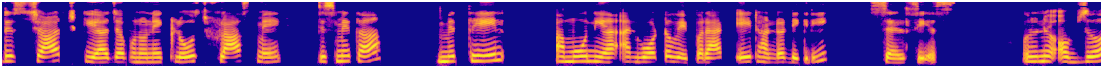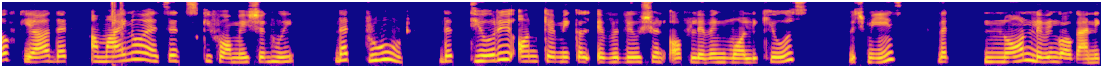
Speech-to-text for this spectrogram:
डिस्चार्ज किया जब उन्होंने क्लोज्ड फ्लास्क में, जिसमें था methane ammonia and water vapour at 800 degree Celsius उन्होंने ऑब्ज़र्व किया दैट अमाइनो एसिड्स की फॉर्मेशन हुई that proved the theory on chemical evolution of living molecules which means non living organic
